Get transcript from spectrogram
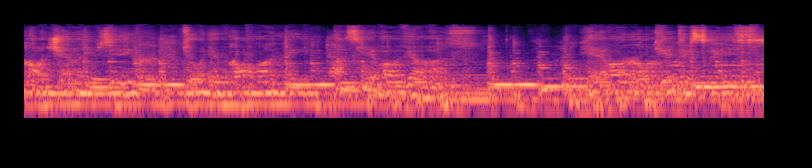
конченый псих, тюнингованный, таз его вез. Его руки тряслись,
